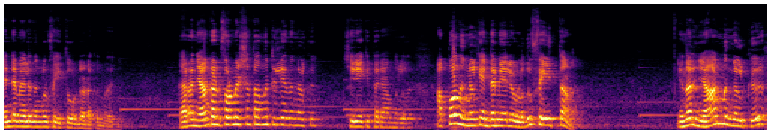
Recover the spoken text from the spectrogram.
എന്റെ മേലെ നിങ്ങൾ ഫെയ്ത്ത് കൊണ്ട് നടക്കുന്നതിന്. കാരണം ഞാൻ കൺഫർമേഷൻ തന്നിട്ടില്ലേ നിങ്ങൾക്ക്? ശരിയാക്കി തരാം എന്നുള്ളത് അപ്പോൾ നിങ്ങൾക്ക് എന്റെ മേലുള്ളത് ഫെയ്ത്താണ് എന്നാൽ ഞാൻ നിങ്ങൾക്ക്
